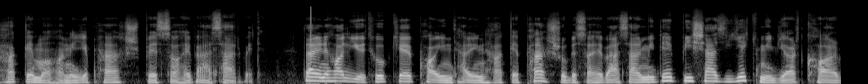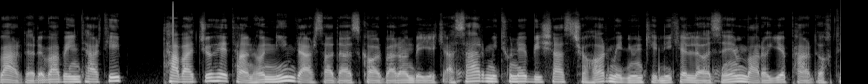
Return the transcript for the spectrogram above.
حق ماهانه پخش به صاحب اثر بده. در این حال یوتیوب که پایین ترین حق پخش رو به صاحب اثر میده بیش از یک میلیارد کاربر داره و به این ترتیب توجه تنها نیم درصد از کاربران به یک اثر می‌تونه بیش از چهار میلیون کلیک لازم برای پرداخت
